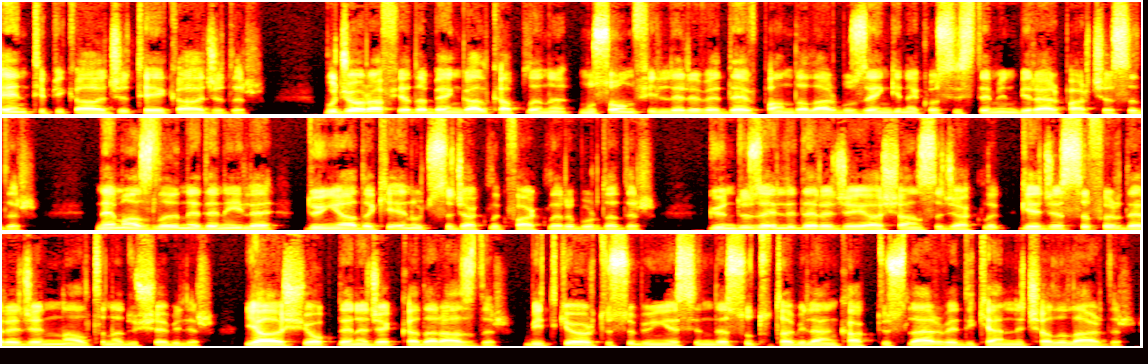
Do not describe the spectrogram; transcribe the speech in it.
en tipik ağacı teak ağacıdır. Bu coğrafyada Bengal kaplanı, muson filleri ve dev pandalar bu zengin ekosistemin birer parçasıdır. Nem azlığı nedeniyle dünyadaki en uç sıcaklık farkları buradadır. Gündüz 50 dereceyi aşan sıcaklık gece 0 derecenin altına düşebilir. Yağış yok denecek kadar azdır. Bitki örtüsü bünyesinde su tutabilen kaktüsler ve dikenli çalılardır.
